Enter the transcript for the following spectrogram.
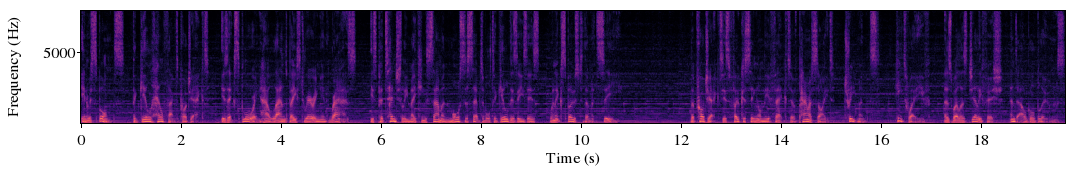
In response, the Gill Health Act project is exploring how land-based rearing in RAS is potentially making salmon more susceptible to gill diseases when exposed to them at sea. The project is focusing on the effect of parasite, treatments, heatwave, as well as jellyfish and algal blooms.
